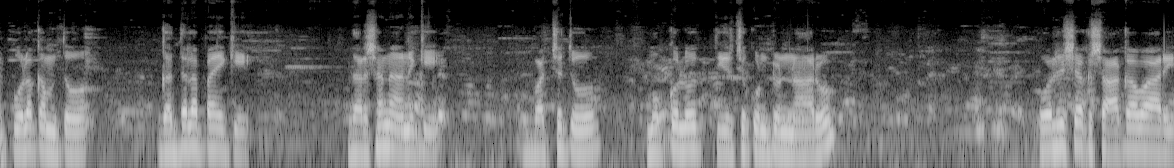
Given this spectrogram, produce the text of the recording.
పూలకంతో గద్దెలపైకి దర్శనానికి వచ్చుతూ మొక్కులు తీర్చుకుంటున్నారు. పోలీసు శాఖ వారి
